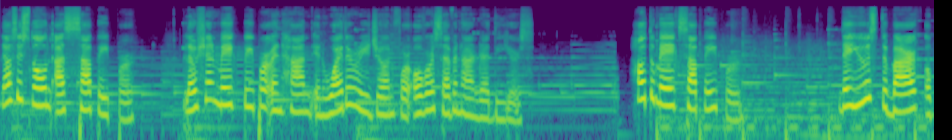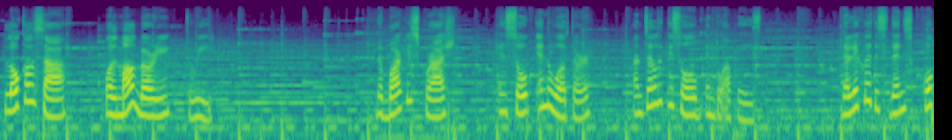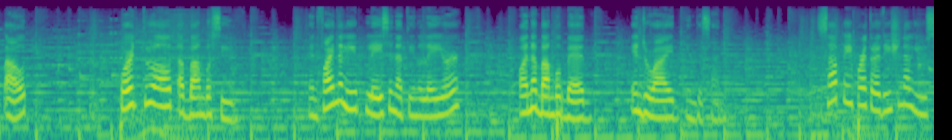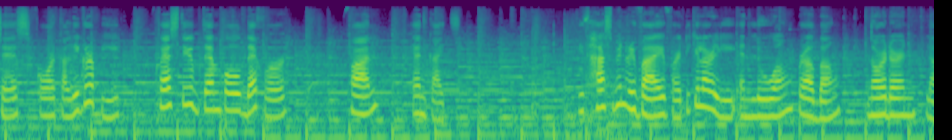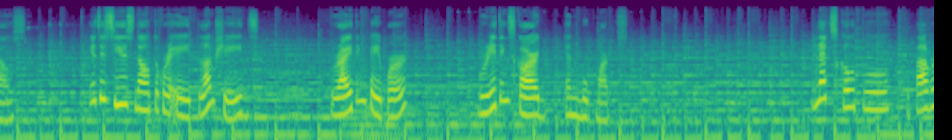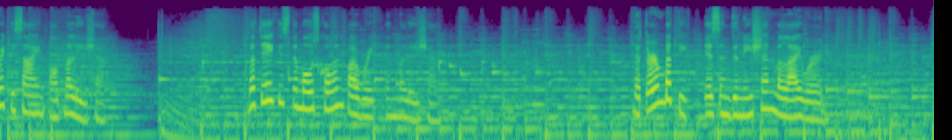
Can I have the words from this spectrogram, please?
Laos is known as sa paper. Laotian make paper in hand in wider region for over 700 years. How to make sa paper? They use the bark of local sa or mulberry tree. The bark is crushed and soaked in water until it dissolves into a paste. The liquid is then scooped out, poured throughout a bamboo sieve, and finally placed in a thin layer on a bamboo bed and dried in the sun. Sa paper traditional uses for calligraphy, festive temple decor, fan, and kites. It has been revived particularly in Luang Prabang, northern Laos. It is used now to create lampshades, writing paper, greetings card, and bookmarks. Let's go to the Fabric design of Malaysia. Batik is the most common fabric in Malaysia. The term batik is Indonesian Malay word,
